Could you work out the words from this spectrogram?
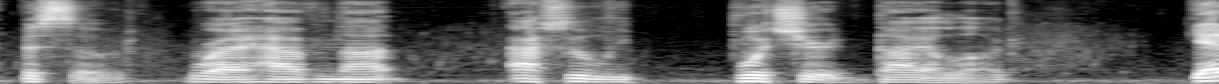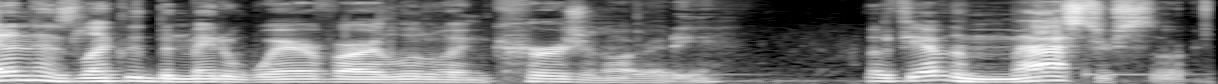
episode where I have not absolutely butchered dialogue. Ganon has likely been made aware of our little incursion already, but if you have the Master Sword,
